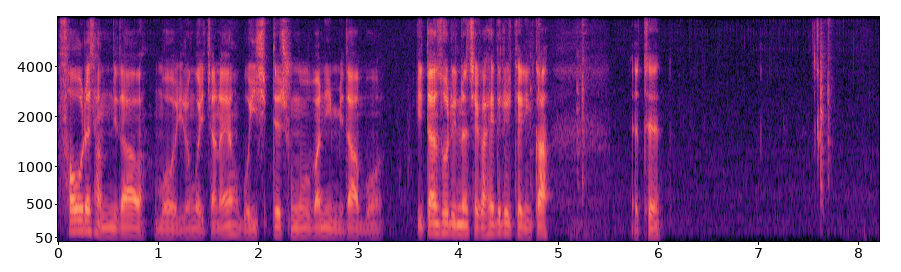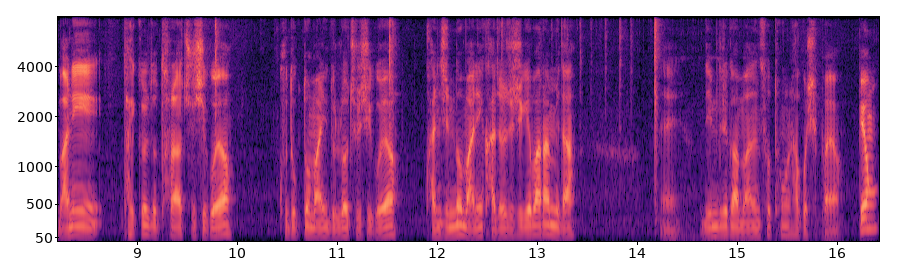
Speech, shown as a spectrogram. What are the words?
서울에 삽니다. 뭐 이런 거 있잖아요. 뭐 20대 중후반입니다. 뭐 이딴 소리는 제가 해드릴 테니까 여튼 많이 댓글도 달아주시고요. 구독도 많이 눌러주시고요. 관심도 많이 가져주시기 바랍니다. 네, 님들과 많은 소통을 하고 싶어요. 뿅!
